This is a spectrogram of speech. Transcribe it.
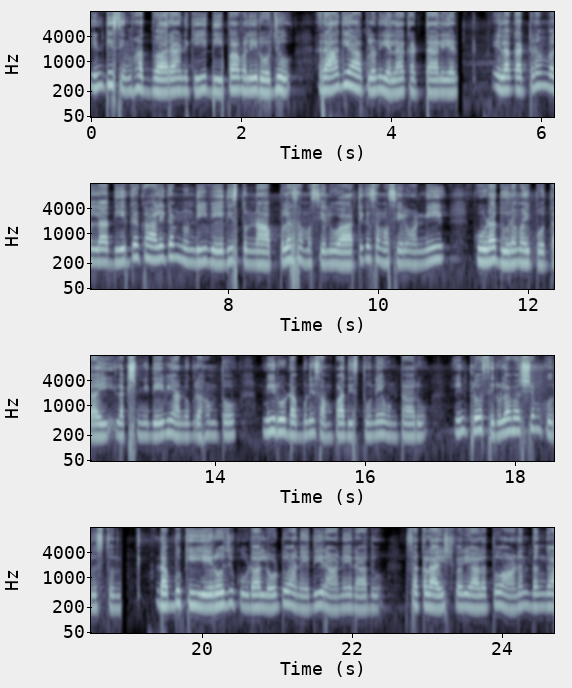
ఇంటి సింహద్వారానికి దీపావళి రోజు రాగి ఆకులను ఎలా కట్టాలి అని. ఇలా కట్టడం వల్ల దీర్ఘకాలికం నుండి వేధిస్తున్న అప్పుల సమస్యలు ఆర్థిక సమస్యలు అన్నీ కూడా దూరం అయిపోతాయి లక్ష్మీదేవి అనుగ్రహంతో మీరు డబ్బుని సంపాదిస్తూనే ఉంటారు. ఇంట్లో సిరుల వర్షం కురుస్తుంది. డబ్బుకి ఏ రోజు కూడా లోటు అనేది రానే రాదు. సకల ఐశ్వర్యాలతో ఆనందంగా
